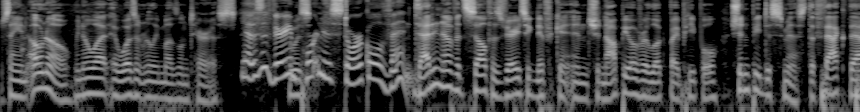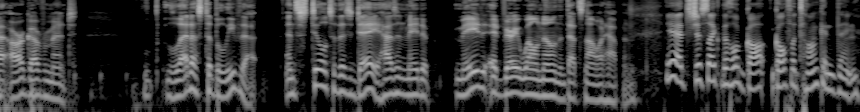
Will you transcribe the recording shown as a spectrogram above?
saying, "Oh no, you know what? It wasn't really Muslim terrorists." Yeah, this is a very It was- important historical event. That in and of itself is very significant and should not be overlooked by people. Shouldn't be dismissed. The fact that our government led us to believe that, and still to this day hasn't made it made it very well known that that's not what happened. yeah, it's just like the whole Gul- Gulf of Tonkin thing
